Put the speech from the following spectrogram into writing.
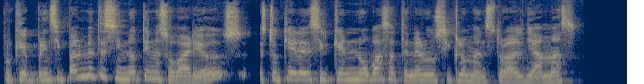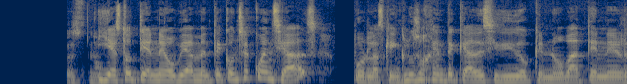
Porque principalmente si no tienes ovarios, esto quiere decir que no vas a tener un ciclo menstrual ya más. Pues, y esto tiene obviamente consecuencias por las que incluso gente que ha decidido que no va a tener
